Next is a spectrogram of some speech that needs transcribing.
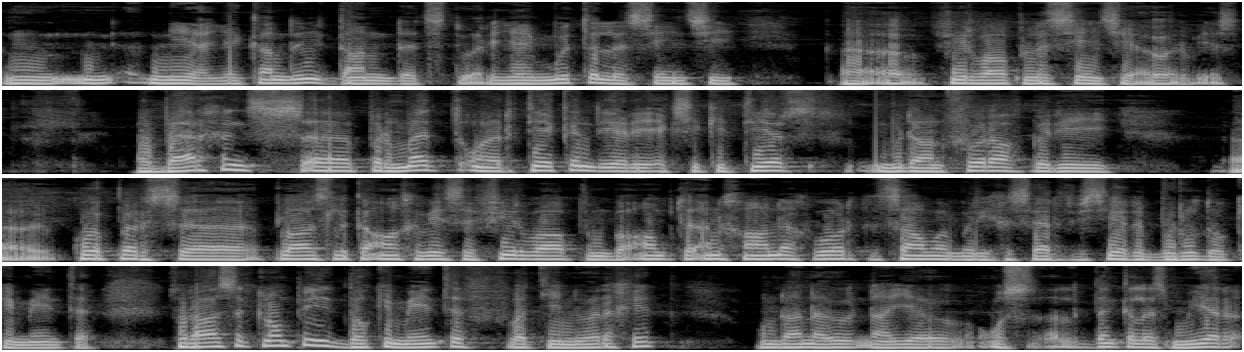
Nee, jy kan nie dan dit stoor. Jy moet 'n lisensie uh vuurwapen lisensie ouer wees. 'n Bergings uh, onderteken deur die eksekuteurs moet dan vooraf by die uh kopers uh plaaslike aangewese vuurwapenbeampte ingehandig word saam met die gesertifiseerde boedeldokumente. So daar's 'n klompie dokumente wat jy nodig het om dan nou na jou ons ek dink hulle is meer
